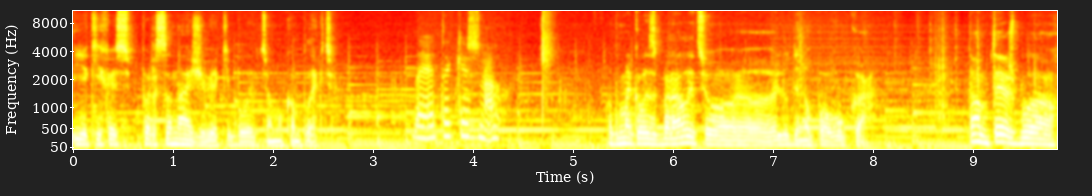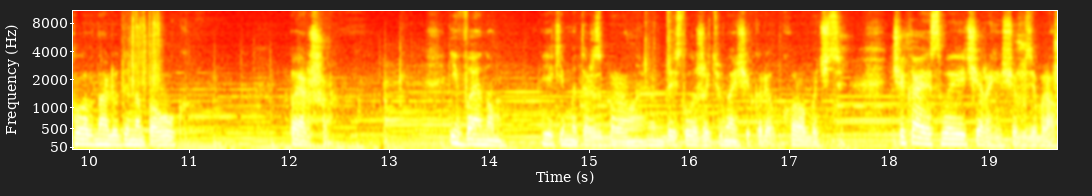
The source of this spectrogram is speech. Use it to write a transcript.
якихось персонажів, які були в цьому комплекті. Да, я так і знав. От ми коли збирали цього е, людину павука, там теж була головна людина павук. Перша. І Веном, який ми теж збирали. Він десь лежить в нашій коробочці. Чекає своєї черги, щоб зібрали.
